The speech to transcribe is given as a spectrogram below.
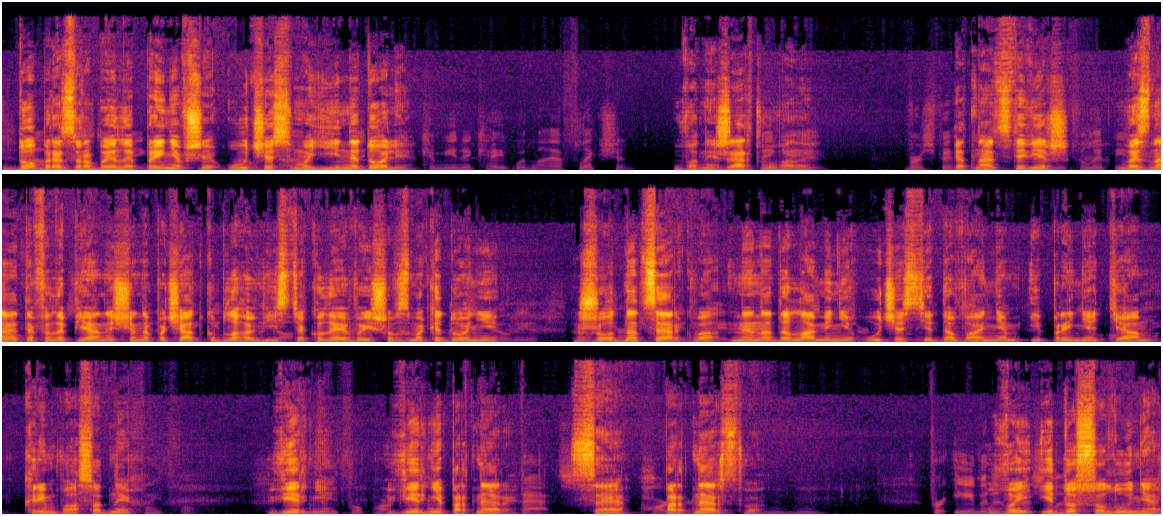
добре зробили, прийнявши участь в моїй недолі. Вони жертвували. 15 вірш. Ви знаєте, филип'яни, що на початку благовістя, коли я вийшов з Македонії, жодна церква не надала мені участі даванням і прийняттям, крім вас одних. Вірні, вірні партнери. Це партнерство. Ви і до Солуня,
